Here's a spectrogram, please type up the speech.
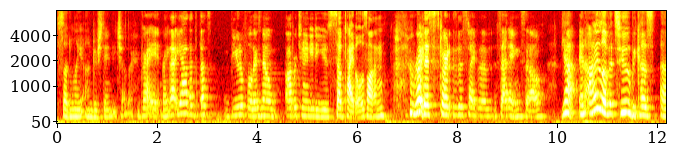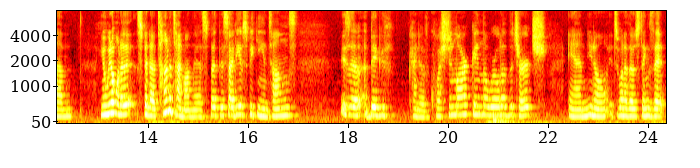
suddenly understand each other. right. Right. That, yeah, that's that's beautiful. There's no opportunity to use subtitles on right. this sort this type of setting. So Yeah, and I love it too because um, you know we don't want to spend a ton of time on this, but this idea of speaking in tongues is a, a big kind of question mark in the world of the church, and you know it's one of those things that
